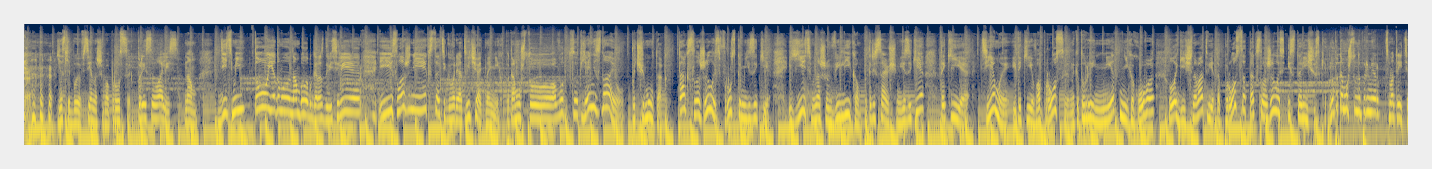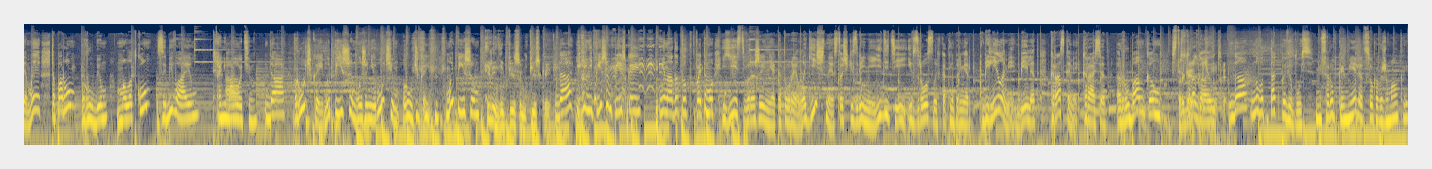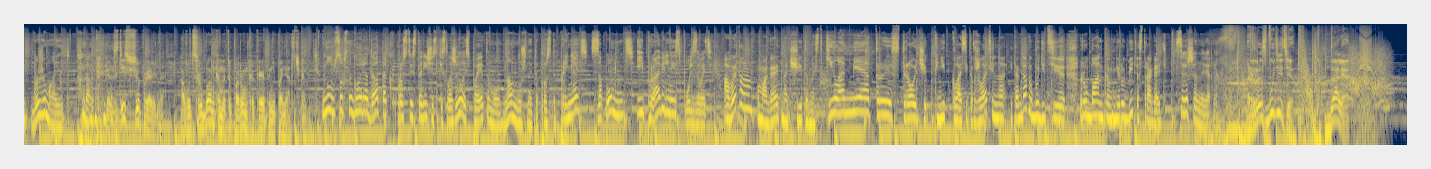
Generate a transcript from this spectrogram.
Если бы все наши вопросы присылались нам детьми, то, я думаю, нам было бы гораздо веселее и сложнее, кстати говоря, отвечать на них. Потому что, а вот я не знаю, почему так. Так сложилось в русском языке. Есть в нашем великом, потрясающем языке такие темы и такие вопросы, на которые нет никакого логичного ответа. Просто так сложилось исторически. Ну, потому что, например, смотрите, мы топором рубим, молотком забиваем, А не А, молотим. да, ручкой мы пишем, мы же не ручим ручкой, мы пишем. Или не пишем пишкой. Да, или не пишем пишкой. Не надо тут. Поэтому есть выражения, которые логичные с точки зрения и детей, и взрослых, как, например, белилами белят, красками красят, рубанком Строгают строгают. Да, ну вот так повелось. Мясорубкой мелят, соковыжималкой. Выжимают. Да. Здесь все правильно. А вот с рубанком и топором какая-то непоняточка. Ну, собственно говоря, да, так просто исторически сложилось, поэтому нам нужно это просто принять, запомнить и правильно использовать. А в этом помогает начитанность. Километры строчек книг классиков желательно, и тогда вы будете рубанком не рубить, а строгать. Совершенно верно. Разбудите! Далее!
